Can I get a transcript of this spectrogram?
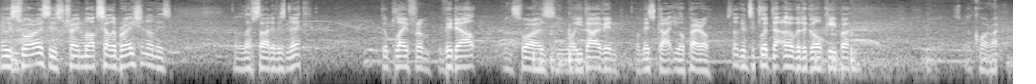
Luis Suarez, his trademark celebration on his on the left side of his neck. Good play from Vidal and Suarez. While you dive in on this guy at your peril. He's looking to clip that over the goalkeeper. It's not quite right.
